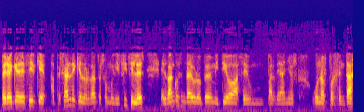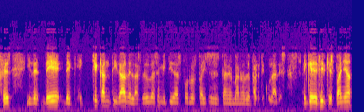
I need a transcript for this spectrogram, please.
pero hay que decir que a pesar de que los datos son muy difíciles, el Banco Central Europeo emitió hace un par de años unos porcentajes y de, de, qué cantidad de las deudas emitidas por los países están en manos de particulares. Hay que decir que España,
